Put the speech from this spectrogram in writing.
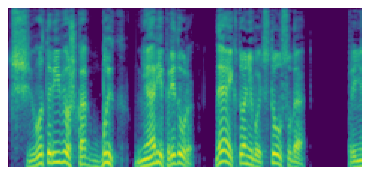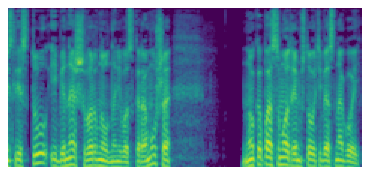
Чего ты ревешь, как бык? Не ори, придурок! Эй, кто-нибудь, стул сюда! Принесли стул, и Бене швырнул на него скоромуша. — Ну-ка посмотрим, что у тебя с ногой.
